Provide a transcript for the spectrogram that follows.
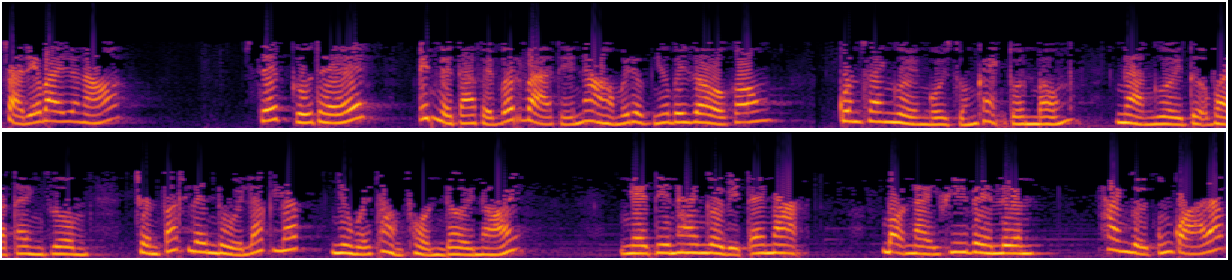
Trả đĩa bay cho nó. Sếp cứ thế, biết người ta phải vất vả thế nào mới được như bây giờ không? Quân xoay người ngồi xuống cạnh tôn bóng, ngả người tựa vào thành giường, chân vắt lên đùi lắc lắc như với thẳng phồn đời nói. Nghe tin hai người bị tai nạn, bọn này phi về liền, hai người cũng quá lắm,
